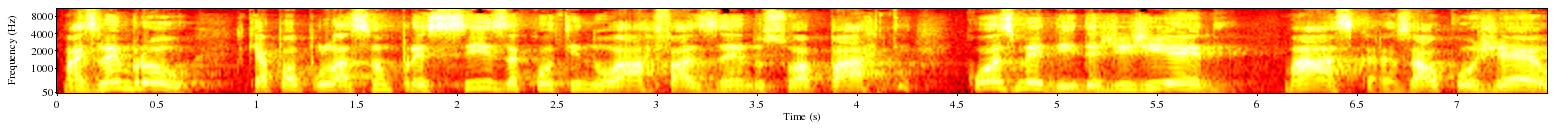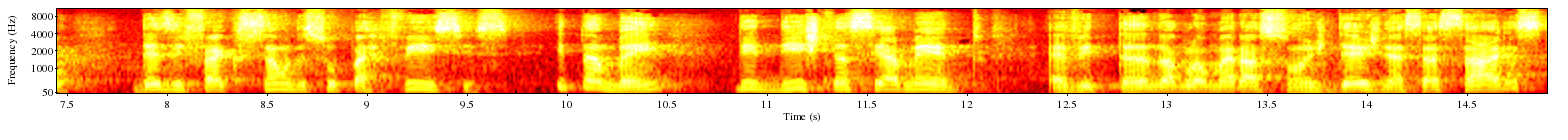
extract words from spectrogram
mas lembrou que a população precisa continuar fazendo sua parte com as medidas de higiene máscaras, álcool gel, desinfecção de superfícies e também de distanciamento, evitando aglomerações desnecessárias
